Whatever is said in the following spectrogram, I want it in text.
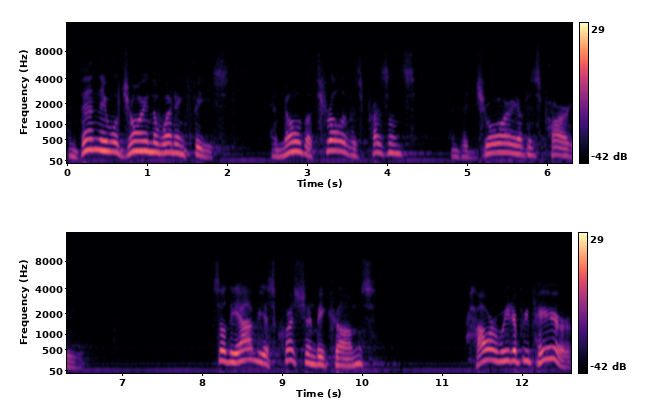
And then they will join the wedding feast and know the thrill of his presence and the joy of his party. So the obvious question becomes how are we to prepare?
